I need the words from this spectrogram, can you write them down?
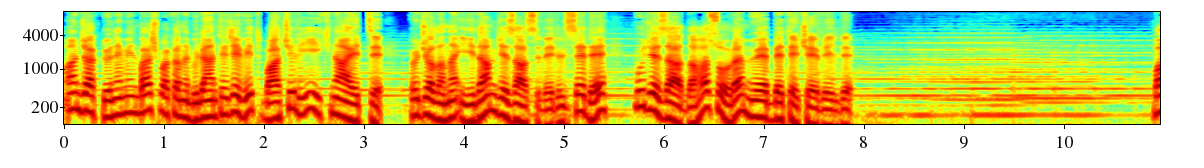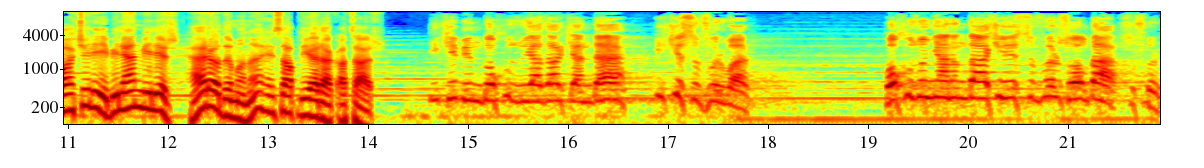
ancak dönemin başbakanı Bülent Ecevit Bahçeli'yi ikna etti. Öcalan'a idam cezası verilse de bu ceza daha sonra müebbete çevrildi. Bahçeli'yi bilen bilir, her adımını hesaplayarak atar. 2009'u yazarken de 2-0 var. 9'un yanındaki 0 solda 0.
